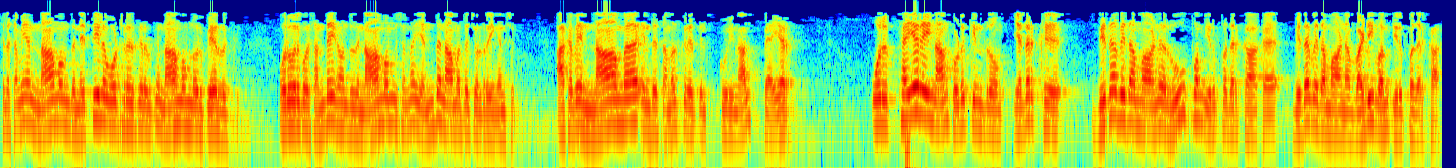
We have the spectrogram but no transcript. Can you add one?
சில சமயம் நாமம் இந்த நெத்தியில ஓட்டுறதுக்கு நாமம்னு ஒரு பேர் இருக்கு. ஒருவருக்கு ஒரு சந்தேகம் வந்தது நாமம்னு சொன்னா எந்த நாமத்தை சொல்றீங்கன்னு சொல்லி. ஆகவே நாம என்று சமஸ்கிருதத்தில் கூறினால் பெயர். ஒரு பெயரை நாம் கொடுக்கின்றோம் எதற்கு? விதவிதமான ரூபம் இருப்பதற்காக விதவிதமான வடிவம் இருப்பதற்காக.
